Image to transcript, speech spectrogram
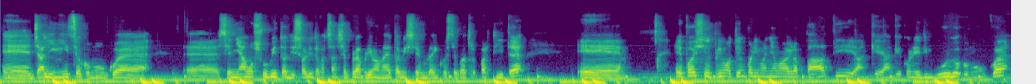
e già all'inizio comunque eh, segniamo subito, di solito facciamo sempre la prima meta mi sembra in queste quattro partite. E, e poi se il primo tempo rimaniamo aggrappati anche, anche con Edimburgo comunque.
